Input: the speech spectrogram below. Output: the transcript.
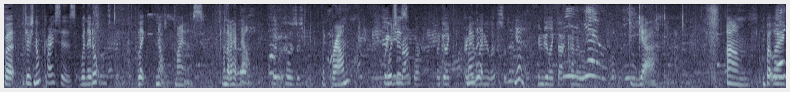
But there's no prices. When they don't like no, mine is. One that I have now. Wait, what color is this one? Like brown. What Which you is- brown for? Like, like, are My you lip. your lips with it? Yeah. You're gonna do like that kind of like, Yeah. Um, but like,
